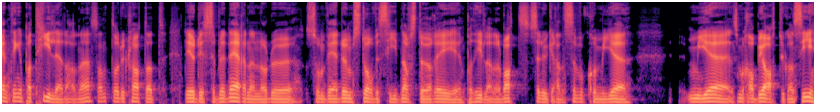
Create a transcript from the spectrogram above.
En ting er partilederne, sant? og det er klart at det er jo disiplinerende når du som Vedum står ved siden av Støre i en partilederdebatt, så er det jo grenser for hvor mye, mye liksom, rabiat du kan si.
